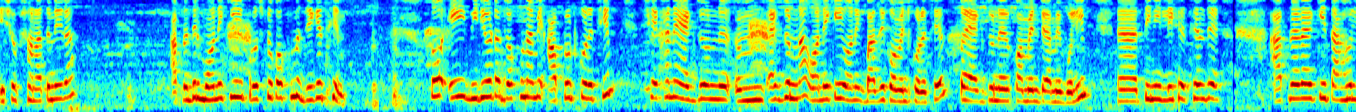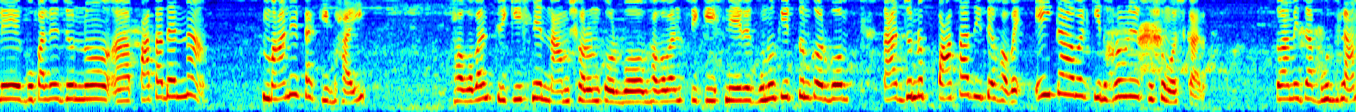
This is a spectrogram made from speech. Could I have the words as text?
এসব সনাতনীরা? আপনাদের মনে কি এই প্রশ্ন কখনো জেগেছে? তো এই ভিডিওটা যখন আমি আপলোড করেছি, সেখানে একজন একজন না, অনেকেই অনেক বাজে কমেন্ট করেছে। তো একজনের কমেন্টে আমি বলি তিনি লিখেছেন যে, আপনারা কি তাহলে গোপালের জন্য পাতা দেন না? মানেটা কি ভাই? ভগবান শ্রীকৃষ্ণের নাম স্মরণ করব, ভগবান শ্রীকৃষ্ণের গুণকীর্তন করব, তার জন্য পাতা দিতে হবে। এইটা আবার কি ধরনের কুসংস্কার? তো আমি যা বুঝলাম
